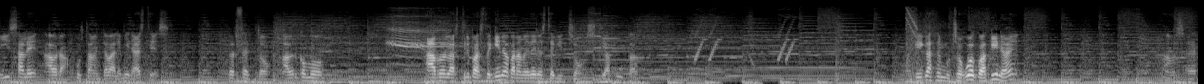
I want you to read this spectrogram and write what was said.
Y sale ahora, justamente, vale, mira, este es. Perfecto, a ver cómo Abro las tripas de Kina para meter este bicho. Hostia puta. Aquí hay que hacer mucho hueco a Kina, ¿eh? Vamos a ver.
